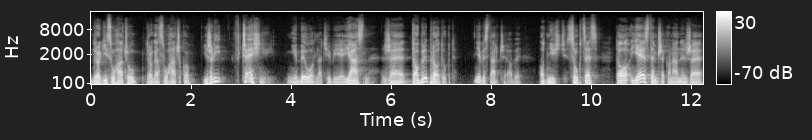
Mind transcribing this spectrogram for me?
Drogi słuchaczu, droga słuchaczko, jeżeli wcześniej nie było dla ciebie jasne, że dobry produkt nie wystarczy, aby odnieść sukces, to jestem przekonany, że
